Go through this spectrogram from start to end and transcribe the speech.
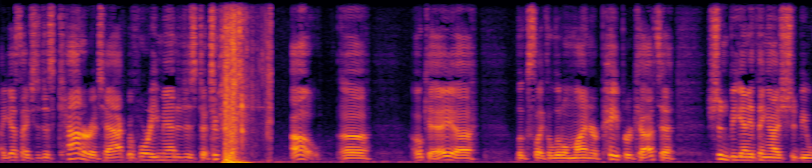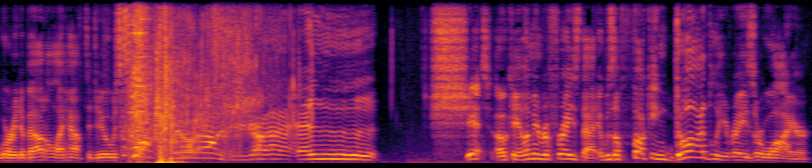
I guess I should just counterattack before he manages to... Oh, uh, okay, uh, looks like a little minor paper cut. Uh, shouldn't be anything I should be worried about. All I have to do is... Shit. Okay, let me rephrase that. It was a fucking godly razor wire.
